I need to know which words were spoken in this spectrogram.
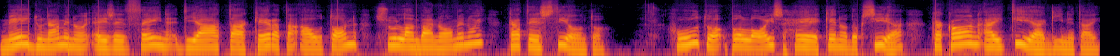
me dunameno eisethein diata kerata auton sullambanomenoi catestionto. Huuto pollois he kenodoxia, kakon aitia ginetai.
